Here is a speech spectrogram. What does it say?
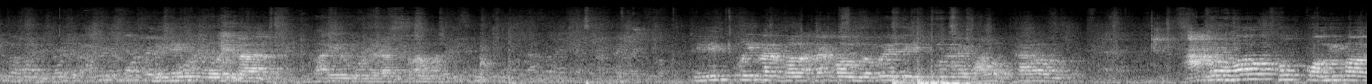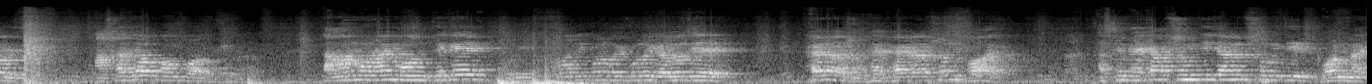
মনে আসা যাওয়া আমার মনে হয় মন থেকে বলে গেল যে ফেডারেশন হ্যাঁ ফেডারেশন হয় আজকে মেকআপ সমিতি যান সমিতির ঘর নাই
